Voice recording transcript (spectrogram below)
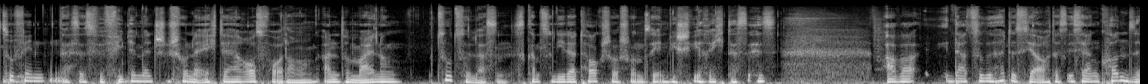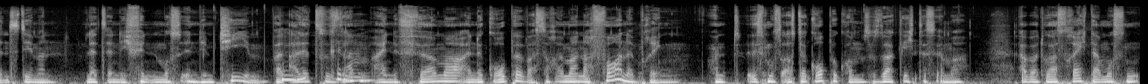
zu finden. Das ist für viele Menschen schon eine echte Herausforderung, andere Meinungen zuzulassen. Das kannst du in jeder Talkshow schon sehen, wie schwierig das ist. Aber dazu gehört es ja auch, das ist ja ein Konsens, den man letztendlich finden muss in dem Team, weil Mhm, alle zusammen genau. eine Firma, eine Gruppe, was auch immer nach vorne bringen. Und es muss aus der Gruppe kommen, so sage ich das immer. Aber du hast recht, da muss ein,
